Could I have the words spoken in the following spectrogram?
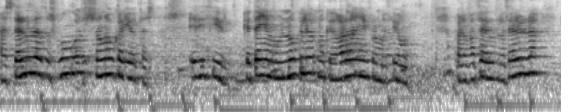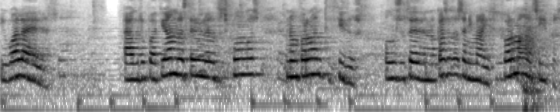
As células dos fungos son eucariotas, é dicir, que teñen un núcleo no que gardan a información para facer outra célula igual a elas. A agrupación das células dos fungos non forman tecidos, como sucede no caso dos animais, forman as hifas.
